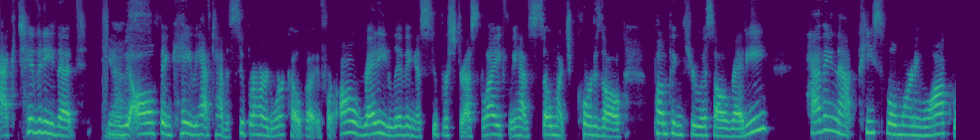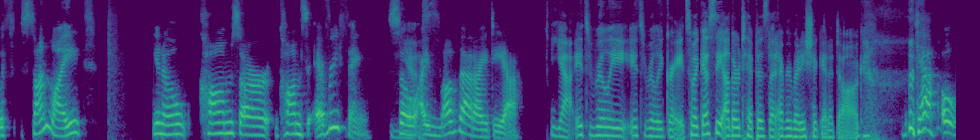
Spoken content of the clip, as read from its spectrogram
activity that, you yes. know, we all think, hey, we have to have a super hard workout. But if we're already living a super stressed life, we have so much cortisol pumping through us already. Having that peaceful morning walk with sunlight, you know, calms our calms everything. So yes. I love that idea. Yeah, it's really it's really great. So I guess the other tip is that everybody should get a dog. yeah. Oh,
